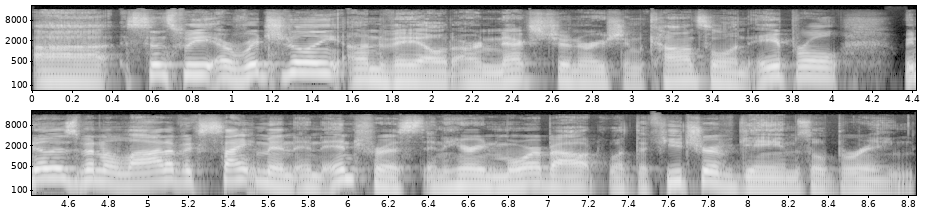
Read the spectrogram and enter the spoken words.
Uh, since we originally unveiled our next generation console in April, we know there's been a lot of excitement and interest in hearing more about what the future of games will bring.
